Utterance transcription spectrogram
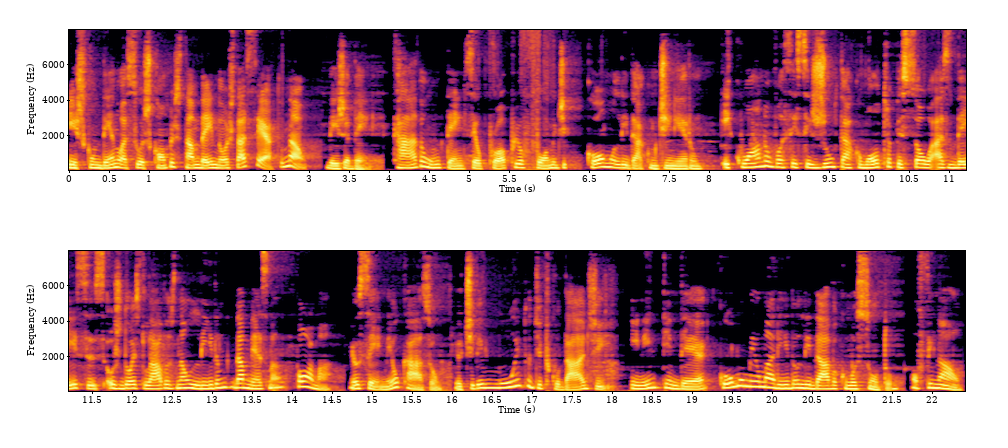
E escondendo as suas compras também não está certo, não. Veja bem, cada um tem seu próprio forma de como lidar com dinheiro. E quando você se junta com outra pessoa, às vezes os dois lados não lidam da mesma forma. Eu sei, no meu caso, eu tive muita dificuldade em entender como meu marido lidava com o assunto. Afinal,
